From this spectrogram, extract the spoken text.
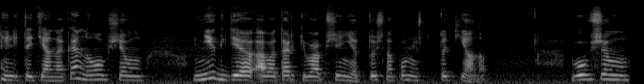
Или Татьяна К, ну, в общем, нигде аватарки вообще нет. Точно помню, что Татьяна. В общем,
